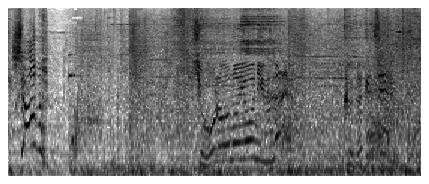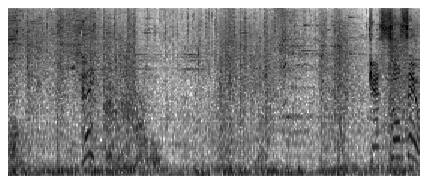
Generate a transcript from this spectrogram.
勝負兵糧のようにうなれ砕け散れへい決闘せよ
